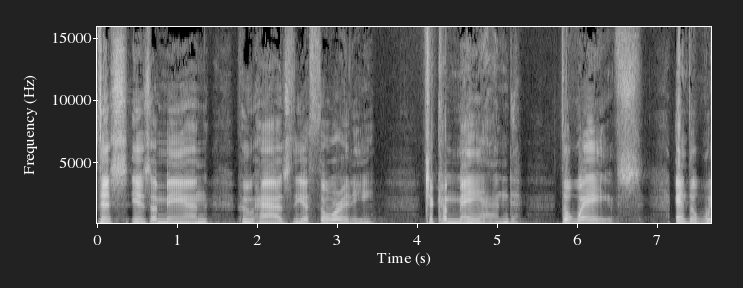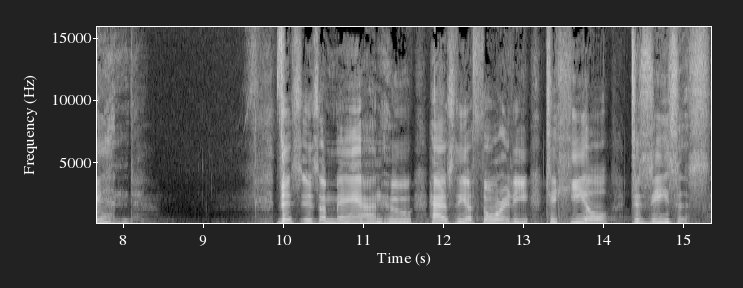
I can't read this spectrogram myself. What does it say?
This is a man who has the authority to command the waves and the wind. This is a man who has the authority to heal diseases,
